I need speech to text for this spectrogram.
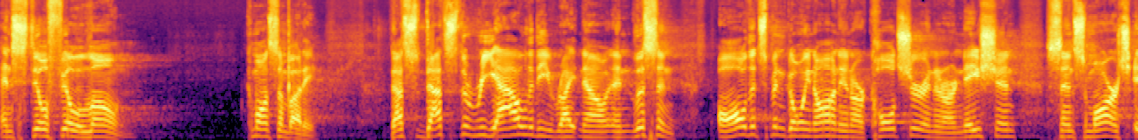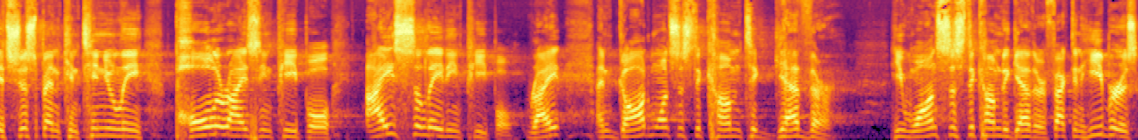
and still feel alone. Come on, somebody. That's, that's the reality right now. And listen, all that's been going on in our culture and in our nation since March, it's just been continually polarizing people, isolating people, right? And God wants us to come together. He wants us to come together. In fact, in Hebrews,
